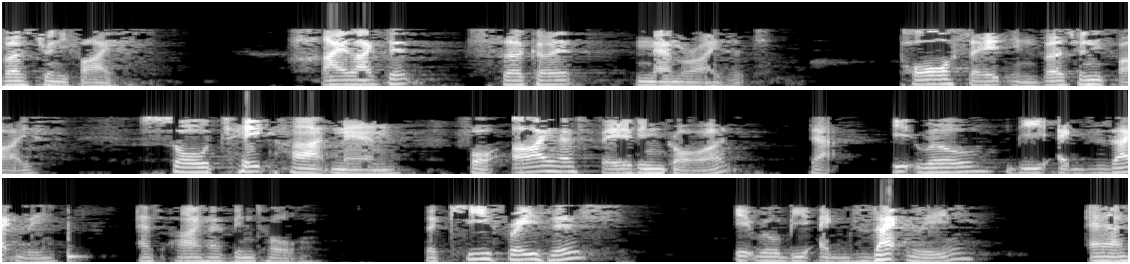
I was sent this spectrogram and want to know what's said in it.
verse 25. Highlight it, circle it, memorize it. Paul said in verse 25, So take heart, man, for I have faith in God that it will be exactly as I have been told. The key phrase is, it will be exactly as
